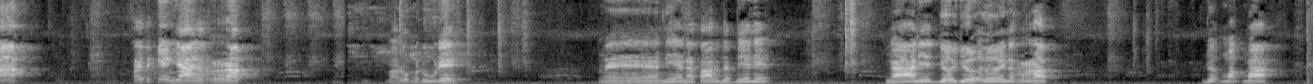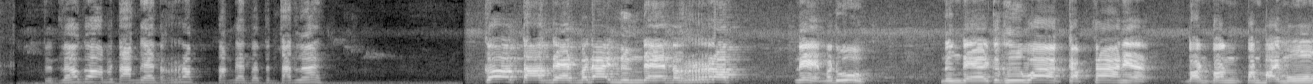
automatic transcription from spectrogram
ตาก ใส่ตะแกรงย่างนะครับ มาลงมาดูดิแหมเนี่ยหน้าตาเป็นแบบนี้เนี่ยงาเนี่ยเยอะๆเลยนะครับ เยอะมากๆ เสร็จแล้วก็เอาไปตากแดดนะครับ ตากแดดแบบจัดๆเลย ก็ตากแดดมาได้หนึ่งแดดนะครับเนี่ยมาดูหนึ่งแดดก็คือว่ากลับหน้าเนี่ย ตอนตอนตอนบ่ายโมง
